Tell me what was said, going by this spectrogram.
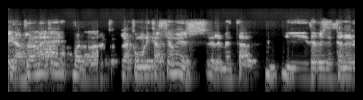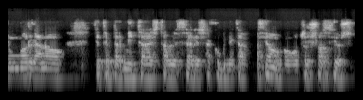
Y naturalmente, bueno, la, comunicación es elemental y debes de tener un órgano que te permita establecer esa comunicación con otros socios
